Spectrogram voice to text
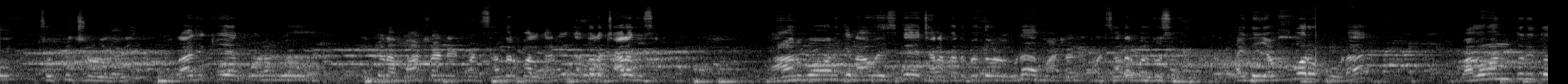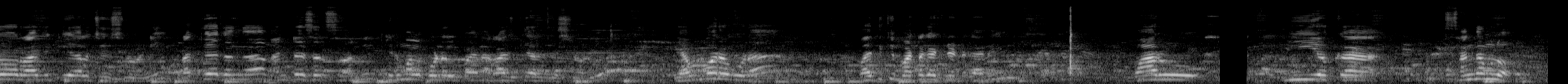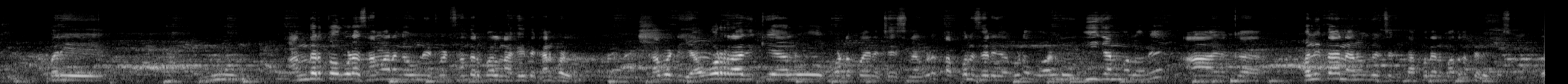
చొప్పించిన వాళ్ళు కానీ రాజకీయ కోణంలో ఇక్కడ మాట్లాడినటువంటి సందర్భాలు కానీ గతంలో చాలా చూసాం నా అనుభవానికి నా వయసుకే చాలా పెద్ద పెద్ద వాళ్ళు కూడా మాట్లాడినటువంటి సందర్భాలు చూసాం అయితే ఎవ్వరు కూడా భగవంతునితో రాజకీయాలు చేసిన వాడిని ప్రత్యేకంగా వెంకటేశ్వర స్వామి తిరుమల కొండల పైన రాజకీయాలు చేసిన వాళ్ళు ఎవ్వరు కూడా బతికి బట్టగట్టినట్టు కానీ వారు ఈ యొక్క సంఘంలో మరి అందరితో కూడా సమానంగా ఉండేటువంటి సందర్భాలు నాకైతే కనపడలేదు. కాబట్టి ఎవరు రాజకీయాలు కొండపైన చేసినా కూడా తప్పనిసరిగా కూడా వాళ్ళు ఈ జన్మలోనే ఆ యొక్క ఫలితాన్ని అనుభవించక తప్పదని మాత్రం తెలియజేస్తారు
